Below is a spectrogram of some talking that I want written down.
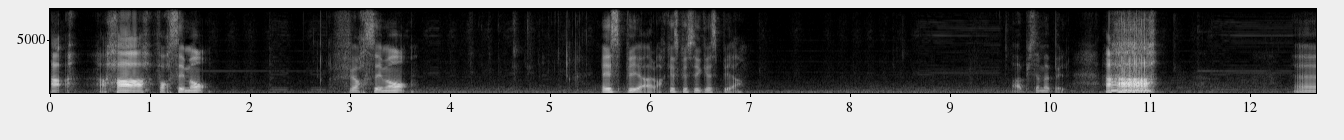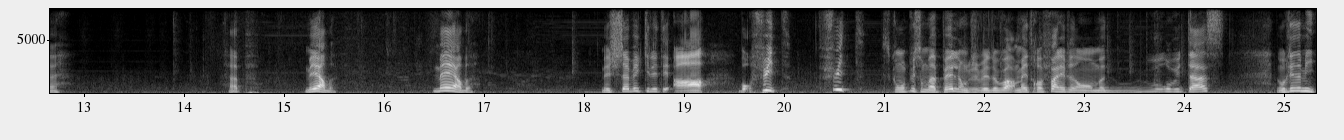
Ah, ah, ah, forcément. Forcément. SPA. Alors, qu'est-ce que c'est qu'SPA Ah, puis ça m'appelle. Ah Euh... Hop. Merde Merde Mais je savais qu'il était... Ah Bon, fuite Fuite Parce qu'en plus on m'appelle, donc je vais devoir mettre fin à l'épisode en mode brutasse. Donc les amis,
